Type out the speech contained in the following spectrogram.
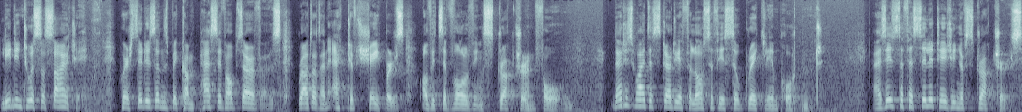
leading to a society where citizens become passive observers rather than active shapers of its evolving structure and form. That is why the study of philosophy is so greatly important as is the facilitating of structures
